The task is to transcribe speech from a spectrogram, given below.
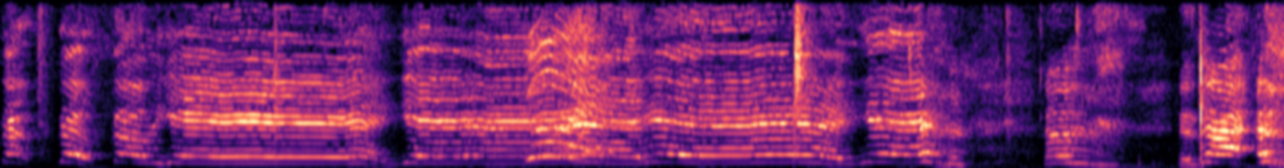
go, go, go. Yeah, yeah, yeah, yeah. yeah. Uh, it's hot.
